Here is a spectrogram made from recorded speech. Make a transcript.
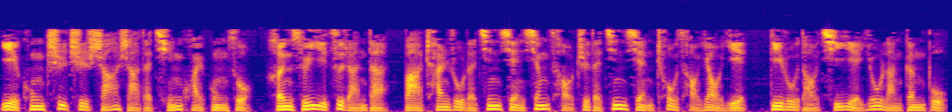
夜空痴痴傻傻的勤快工作，很随意自然的把掺入了金线香草汁的金线臭草药液滴入到七叶幽兰根部。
